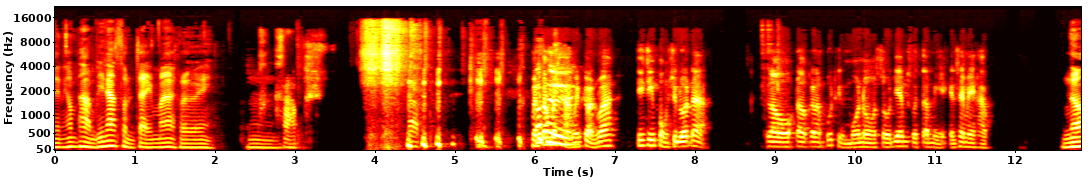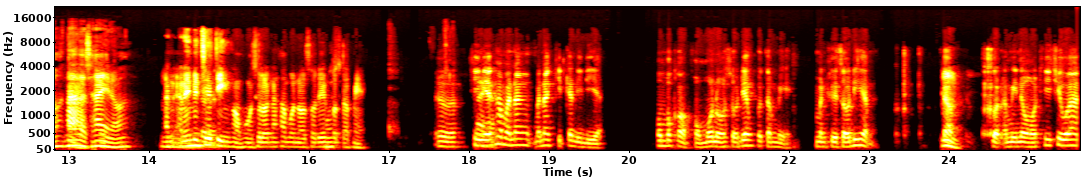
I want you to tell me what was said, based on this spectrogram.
เป็นคำถามที่น่าสนใจมากเลย อืมครับ ครับ มันต้องก็คืมาอถามกันก่อนว่า จริงๆผงชูรสอะ เราเรากำลังพูดถึงโมโนโซเดียมกลูตาเมตกันใช่ไหมครับ เนาะน่าจะใช่เนาะอันมอันนี้เป็นชื่อจริงของผงชูรสนะครับโมโนโซเดียมกลูตาเมตเออ ทีเนี้ยใช่ครับถ้ามานั่งมานั่งคิดกันดีๆอะองค์ประกอบของโมโนโซเดียมกลูตาเมตมันคือโซเดียมกับกรดอะมิโนที่ชื่อว่า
